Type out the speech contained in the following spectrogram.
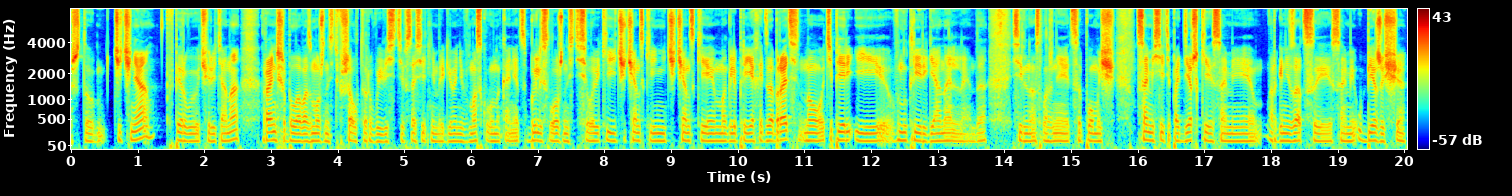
что Чечня, в первую очередь она, раньше была возможность в шелтер вывести в соседнем регионе, в Москву, наконец. Были сложности, силовики и чеченские, и не чеченские могли приехать забрать, но теперь и внутрирегиональная, да, сильно осложняется помощь. Сами сети поддержки, сами организации, сами убежища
